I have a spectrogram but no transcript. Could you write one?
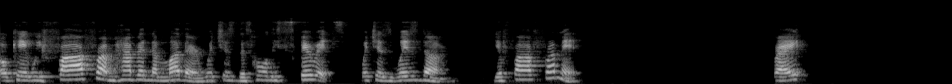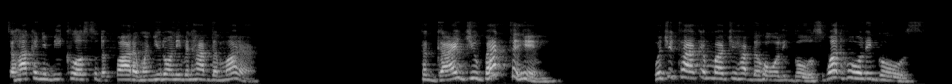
Okay, we far from having the mother, which is the Holy Spirit, which is wisdom. You're far from it right? So how can you be close to the Father when you don't even have the mother to guide you back to Him? What you talking about? You have the Holy Ghost. What Holy Ghost?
